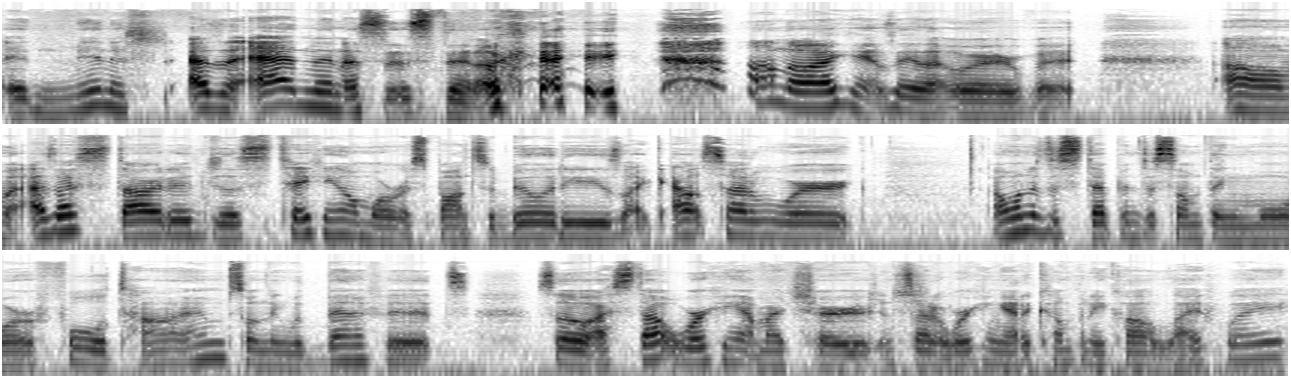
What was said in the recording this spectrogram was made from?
administ, as an admin assistant. Okay, I don't know. I can't say that word, but um, as I started just taking on more responsibilities, like outside of work, I wanted to step into something more full time, something with benefits. So I stopped working at my church and started working at a company called Lifeway.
